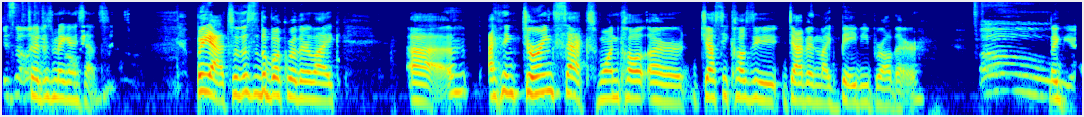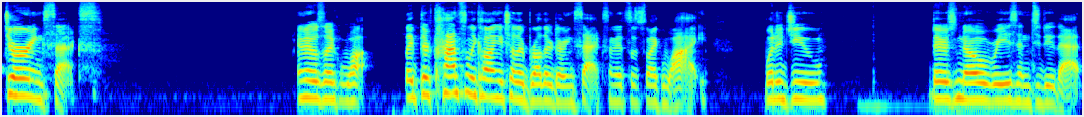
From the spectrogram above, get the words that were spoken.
Is that like So it doesn't make any sense. But yeah, so this is the book where they're like uh I think during sex one call or Jesse calls the Devin like baby brother. Oh, Like yeah. during sex. And it was like what like they're constantly calling each other brother during sex and it's just like why? What did you There's no reason to do that.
